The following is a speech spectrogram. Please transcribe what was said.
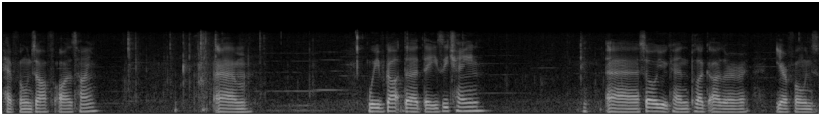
headphones off all the time. Um, we've got the daisy chain uh, so you can plug other earphones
